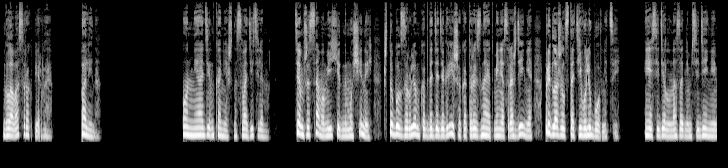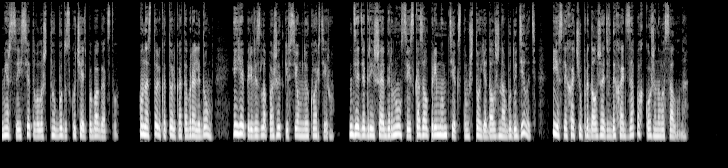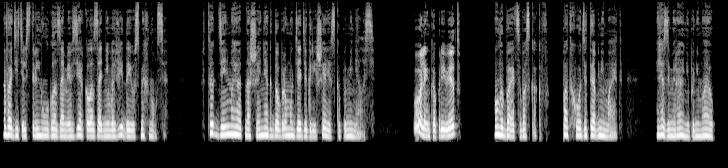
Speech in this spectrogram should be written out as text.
Глава 41. Полина. Он не один, конечно, с водителем. Тем же самым ехидным мужчиной, что был за рулем, когда дядя Гриша, который знает меня с рождения, предложил стать его любовницей. Я сидела на заднем сиденье Мерса и сетовала, что буду скучать по богатству. У нас только-только отобрали дом, и я перевезла пожитки в съемную квартиру. Дядя Гриша обернулся и сказал прямым текстом, что я должна буду делать, если хочу продолжать вдыхать запах кожаного салона. Водитель стрельнул глазами в зеркало заднего вида и усмехнулся. В тот день мое отношение к доброму дяде Грише резко поменялось. «Поленька, привет!» — улыбается Баскаков. Подходит и обнимает. Я замираю, не понимаю,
